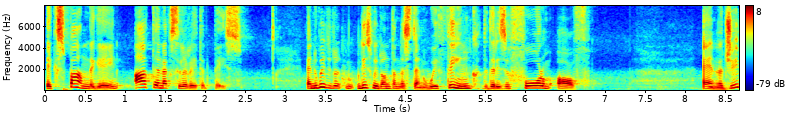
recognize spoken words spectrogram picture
expand again at an accelerated pace. And we this we don't understand. We think that there is a form of energy,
